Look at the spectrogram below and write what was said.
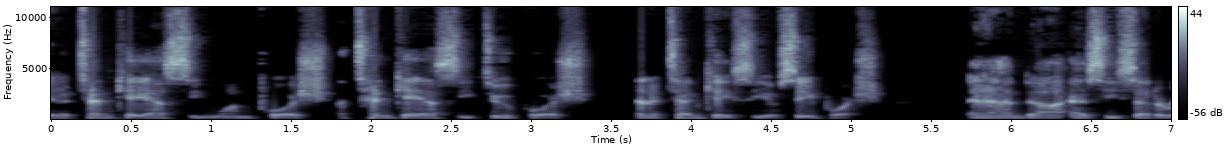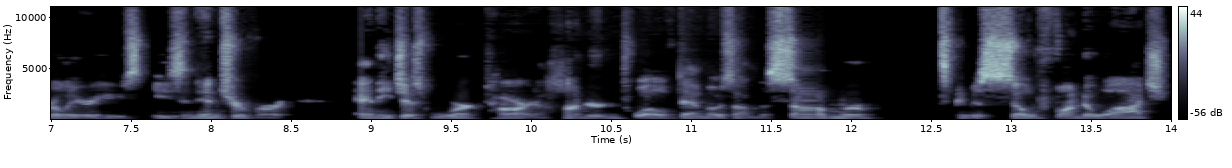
he had a 10K SC1 push, a 10K SC2 push, and a 10K CFC push. And uh, as he said earlier, he's he's an introvert, and he just worked hard. 112 demos on the summer. It was so fun to watch.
